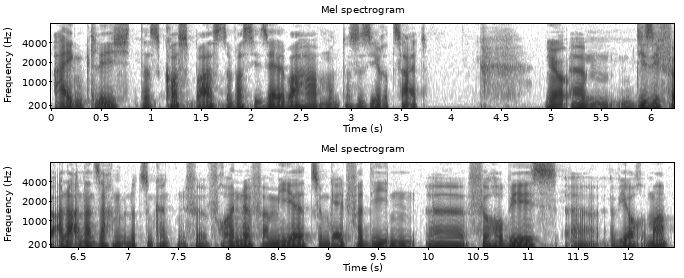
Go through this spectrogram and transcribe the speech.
eigentlich das Kostbarste, was sie selber haben, und das ist ihre Zeit, ja. ähm, die sie für alle anderen Sachen benutzen könnten. Für Freunde, Familie, zum Geldverdienen, äh, für Hobbys, äh, wie auch immer,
